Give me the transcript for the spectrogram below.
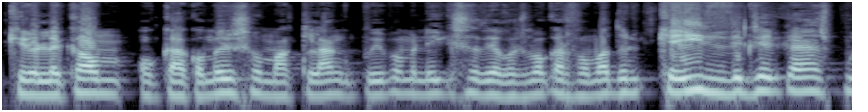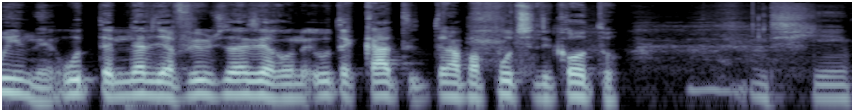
κυριολεκτικά, ο, ο κακομύρης ο Μακλάνγκ που είπαμε νίκησε το διαγωνισμό καρφωμάτων και ήδη δεν ξέρει κανένας που είναι. Ούτε μια διαφήμιση, ούτε, ένα διαγωνι- ούτε κάτι, ούτε ένα παπούτσι δικό του. Ισχύει.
